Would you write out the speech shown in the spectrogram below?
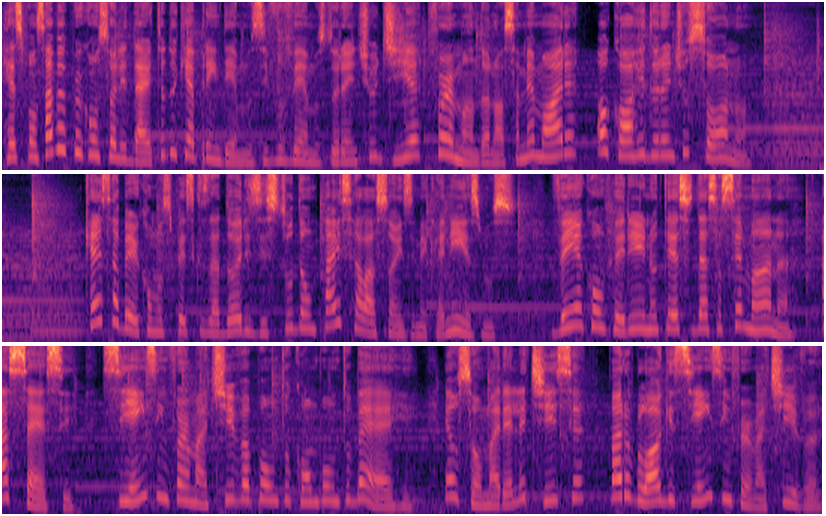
responsável por consolidar tudo o que aprendemos e vivemos durante o dia, formando a nossa memória, ocorre durante o sono. Quer saber como os pesquisadores estudam tais relações e mecanismos? Venha conferir no texto dessa semana. Acesse cienciainformativa.com.br. Eu sou Maria Letícia, para o blog Ciência Informativa.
